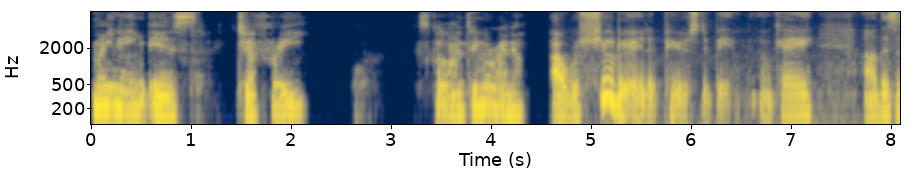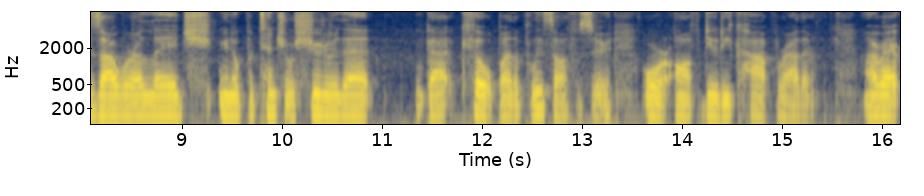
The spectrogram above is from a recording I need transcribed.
My name is Jeffrey Escalante Moreno. Our shooter, it appears to be. Okay. Uh, this is our alleged, you know, potential shooter that got killed by the police officer or off duty cop, rather. All right.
